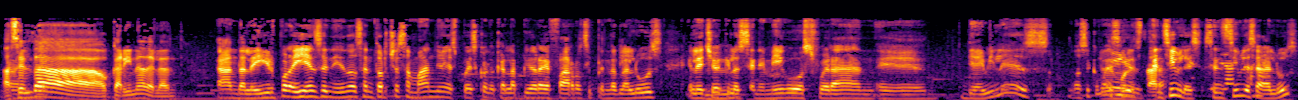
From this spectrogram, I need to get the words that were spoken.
A Zelda Ocarina adelante. Ándale, ir por ahí encendiendo las antorchas a mano y después colocar la piedra de farros y prender la luz. El hecho de que los enemigos fueran eh, débiles, no sé cómo decir, sensibles, sensibles a la luz.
